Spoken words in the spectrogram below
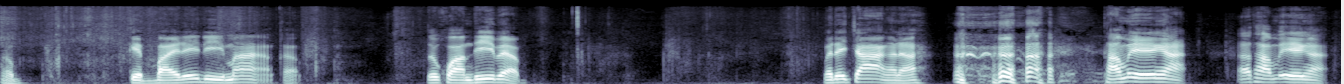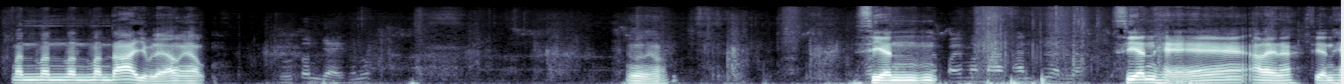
ครับ เก็บใบได้ดีมากครับด้วยความที่แบบ ไม่ได้จ้างอะนะ ทำเองอะถ้าทำเองอะมันมันมันมันได้อยู่แล้วไงครับ ดูต้นใหญ่เขาเนอะนี่ครับ เซียนไปมามาทันเพื่อนแล้วเซียนแหอะไรนะเซียนแห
